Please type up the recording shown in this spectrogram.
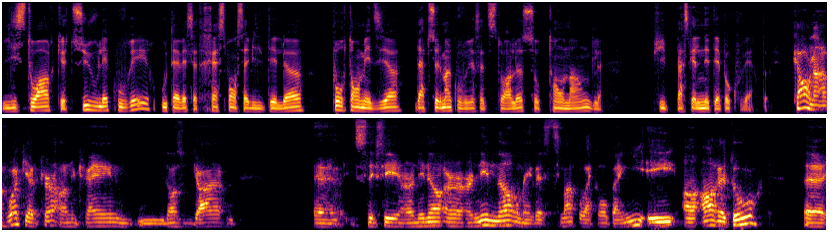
l'histoire que tu voulais couvrir ou tu avais cette responsabilité-là pour ton média d'absolument couvrir cette histoire-là sous ton angle, puis parce qu'elle n'était pas couverte? Quand on envoie quelqu'un en Ukraine ou dans une guerre, euh, c'est un énorme, investissement pour la compagnie et en, retour, euh,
